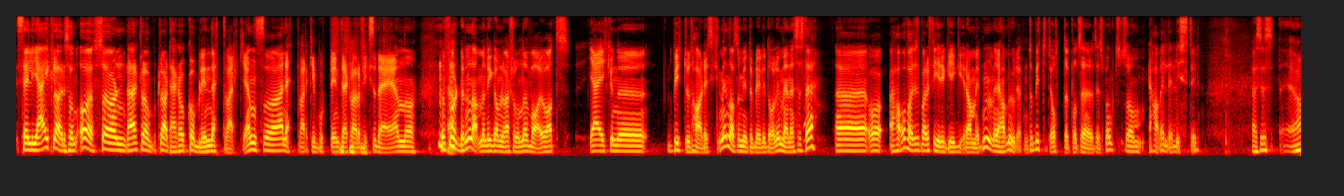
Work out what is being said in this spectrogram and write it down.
selv jeg klarer sånn Å, søren, der klarte jeg ikke å koble inn nettverket igjen, så er nettverket borte inntil jeg klarer å fikse det igjen. Og, men fordelen da med de gamle versjonene var jo at jeg kunne bytte ut harddisken min, da, som begynte å bli litt dårlig, med en SSD. Uh, og jeg har jo faktisk bare 4 gig ram i den, men jeg har muligheten til å bytte til 8 på et senere tidspunkt, som jeg har veldig lyst til. Jeg synes, ja,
